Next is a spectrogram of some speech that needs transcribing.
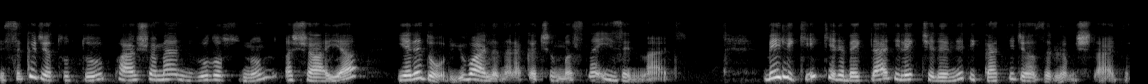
ve sıkıca tuttuğu parşömen rulosunun aşağıya yere doğru yuvarlanarak açılmasına izin verdi. Belli ki kelebekler dilekçelerini dikkatlice hazırlamışlardı.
